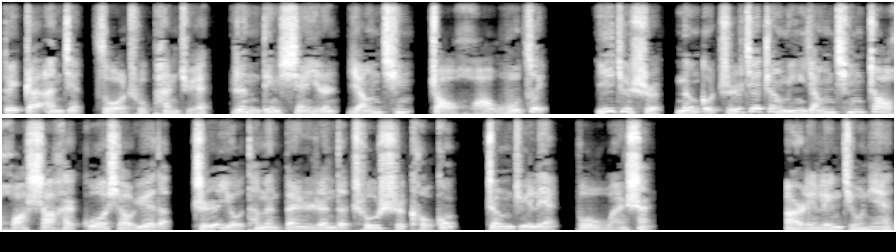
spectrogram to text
对该案件作出判决，认定嫌疑人杨青、赵华无罪。依据是能够直接证明杨青、赵华杀害郭小月的。只有他们本人的初始口供，证据链不完善。二零零九年，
